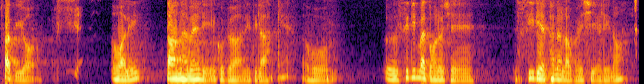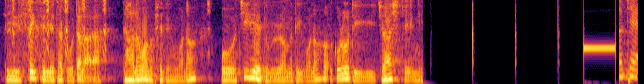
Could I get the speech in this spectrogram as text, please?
ထွက်ပြီးတော့ဟိုပါလေတာမန်ပဲလေအကိုပြောတာလေဒီလားဟိုစီတီမတ်သွားလို့ရှိရင်စီးတဲ့ဖက်နဲ့လောက်ပဲရှိရလေနော်ဒီစတိတ်စင်မြင့်ထက်ကိုတက်လာတာဒါလုံးဝမဖြစ်သင့်ဘူးပေါ့နော်ဟိုကြည့်ရတဲ့သူတွေတော့မသိဘူးပေါ့နော်အကိုတို့ဒီ judge တွေအနေနောက်ထပ်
